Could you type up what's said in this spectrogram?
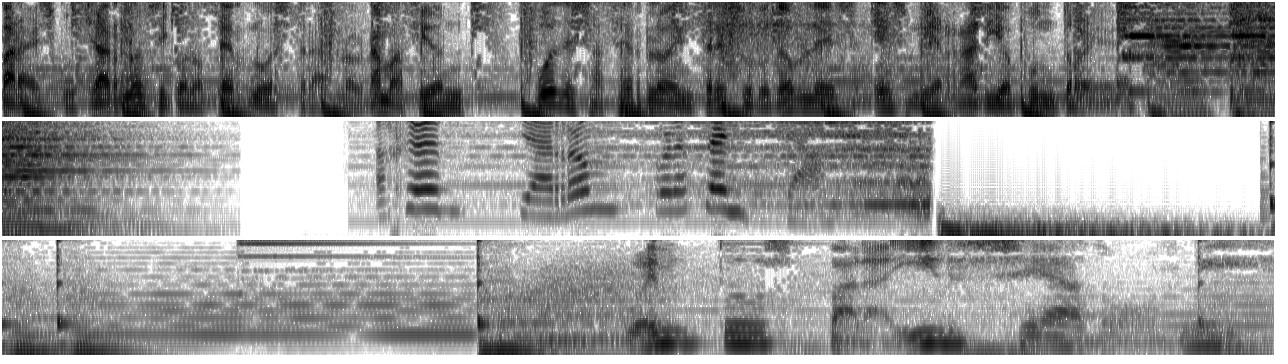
Para escucharnos y conocer nuestra programación, puedes hacerlo en www.esmiradio.es. Agencia ROM presenta. Cuentos para irse a dormir.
